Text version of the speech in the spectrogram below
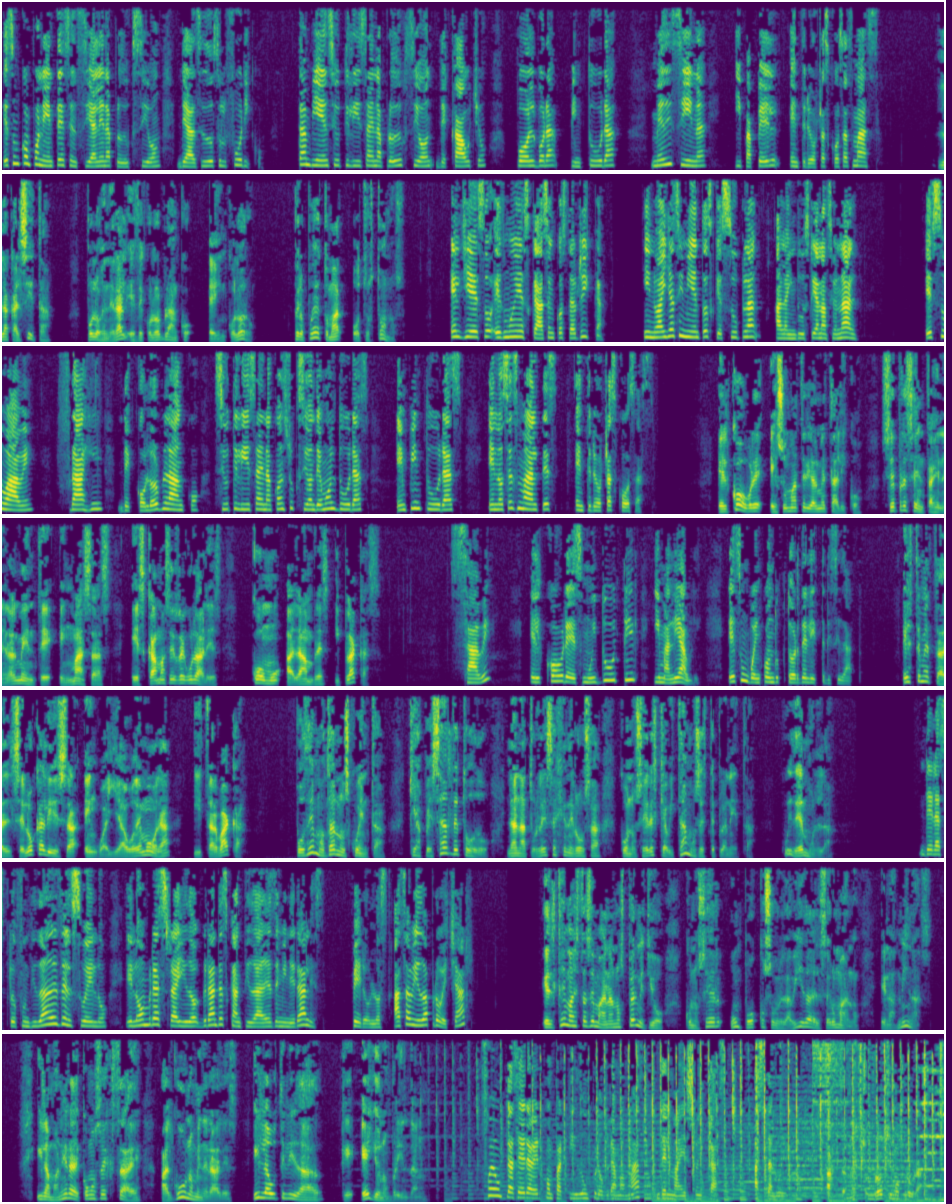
Es un componente esencial en la producción de ácido sulfúrico. También se utiliza en la producción de caucho, pólvora, pintura, medicina y papel, entre otras cosas más. La calcita por lo general es de color blanco e incoloro, pero puede tomar otros tonos. El yeso es muy escaso en Costa Rica y no hay yacimientos que suplan a la industria nacional. Es suave, frágil, de color blanco, se utiliza en la construcción de molduras, en pinturas, en los esmaltes, entre otras cosas. El cobre es un material metálico, se presenta generalmente en masas, escamas irregulares como alambres y placas. ¿Sabe? El cobre es muy dúctil y maleable. Es un buen conductor de electricidad. Este metal se localiza en Guayabo de Mora y Tarbaca. Podemos darnos cuenta que a pesar de todo, la naturaleza es generosa con los seres que habitamos este planeta. Cuidémosla. De las profundidades del suelo, el hombre ha extraído grandes cantidades de minerales, pero ¿los ha sabido aprovechar? El tema esta semana nos permitió conocer un poco sobre la vida del ser humano en las minas y la manera de cómo se extrae algunos minerales y la utilidad que ellos nos brindan. Fue un placer haber compartido un programa más del Maestro en Casa. Hasta luego. Hasta nuestro próximo programa.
